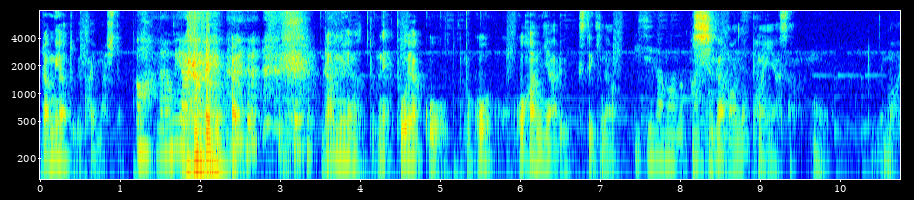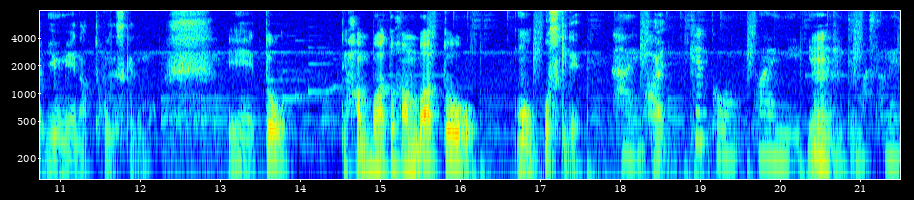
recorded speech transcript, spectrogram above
ラムヤートで買いました。あラーメン屋さんで、はい。ラムヤートね洞爺湖の後後半にある素敵な石窯のパン屋石窯のパン屋さんもまあ有名なとこですけども。えっ、とでハンバートハンバートもお好きで。はい。はい。結構前によく聞いてましたね、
